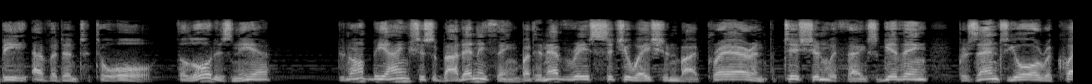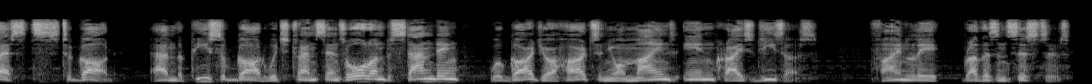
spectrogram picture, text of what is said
be evident to all. The Lord is near. Do not be anxious about anything, but in every situation by prayer and petition with thanksgiving, present your requests to God, and the peace of God, which transcends all understanding, will guard your hearts and your minds in Christ Jesus. Finally, brothers and sisters,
